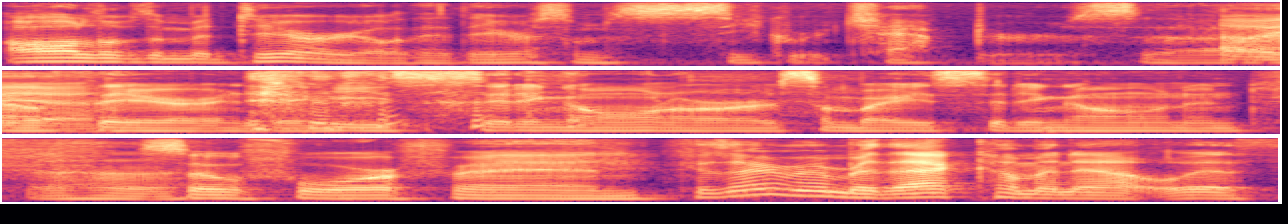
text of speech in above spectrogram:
all of the material. That there are some secret chapters uh, Oh, out yeah. there, and that he's sitting on, or somebody's sitting on, and Uh-huh. so forth. And Because I remember that coming out with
